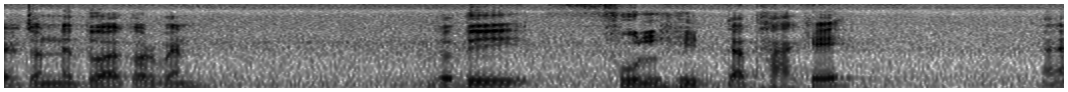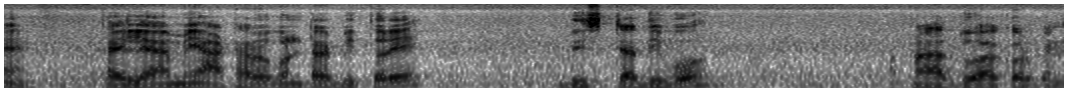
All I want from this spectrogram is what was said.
এর জন্যে দোয়া করবেন। যদি ফুল হিটটা থাকে হ্যাঁ তাইলে আমি আঠারো ঘণ্টার ভিতরে বীজটা দিব। আপনারা দোয়া করবেন।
